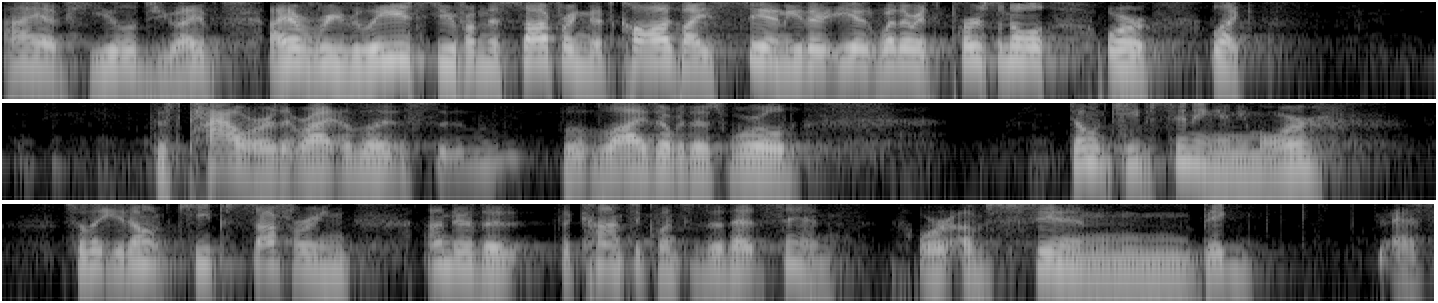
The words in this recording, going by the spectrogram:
I have healed you. I have, I have released you from the suffering that's caused by sin, either whether it's personal or like this power that lies over this world. Don't keep sinning anymore so that you don't keep suffering under the, the consequences of that sin or of sin, big S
